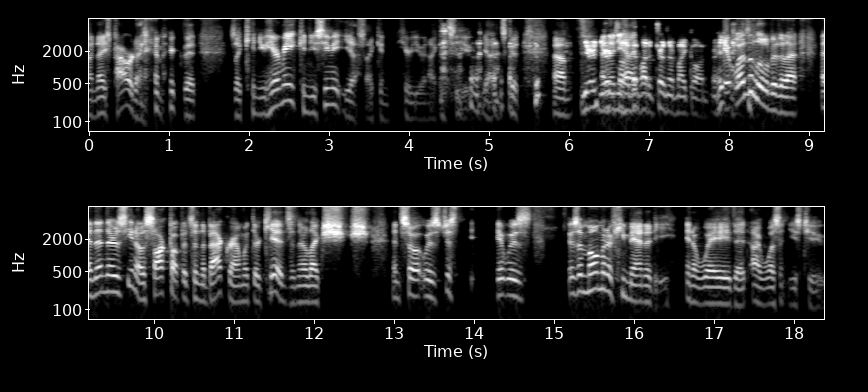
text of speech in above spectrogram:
a nice power dynamic that is like, can you hear me? Can you see me? Yes, I can hear you and I can see you. Yeah, it's good. Um, you're, you're telling you had, them how to turn their mic on, right? it was a little bit of that. And then there's, you know, sock puppets in the background with their kids and they're like, shh, shh. And so it was just, it was, it was a moment of humanity in a way that I wasn't used to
